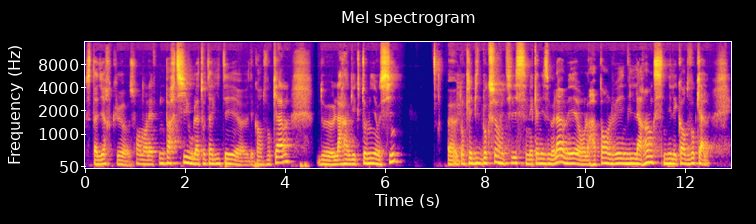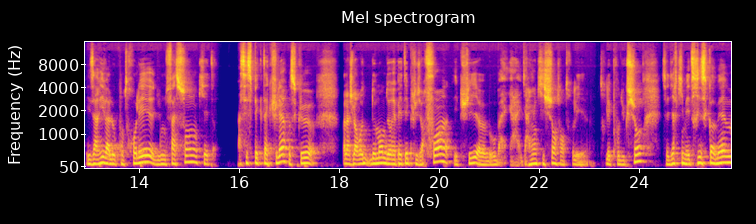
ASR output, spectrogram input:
c'est-à-dire que soit on enlève une partie ou la totalité des cordes vocales, de laryngectomie aussi, euh, donc les beatboxers utilisent ces mécanismes-là, mais on leur a pas enlevé ni le larynx ni les cordes vocales. Ils arrivent à le contrôler d'une façon qui est assez spectaculaire parce que voilà, je leur demande de répéter plusieurs fois et puis euh, bon bah il y a, rien qui change entre les productions, c'est-à-dire qu'ils maîtrisent quand même,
